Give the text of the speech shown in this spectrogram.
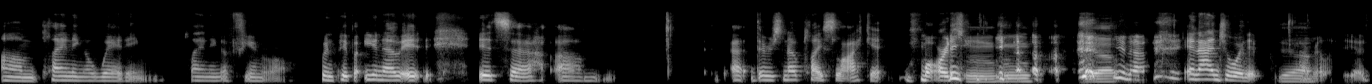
um, planning a wedding, planning a funeral. When people, you know, it it's a um, uh, there's no place like it, Marty. you, Mhm. know? Yeah. you know, and I enjoyed it. Yeah. I really did.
